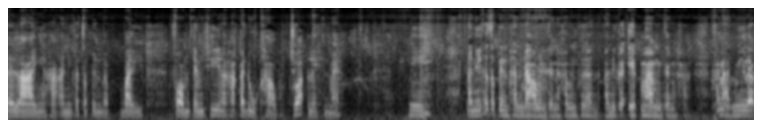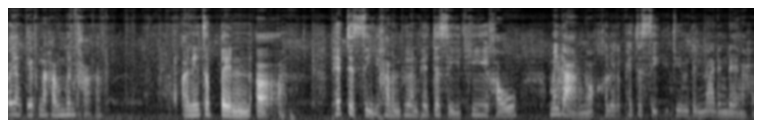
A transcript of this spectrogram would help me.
ลายๆอย่างเงี้ยค่ะ อันนี้ก็จะเป็นแบบใบฟอร์มเต็มที่นะคะ กระดูกขาวจ้วเลยเห็นไหมนี่ อันนี้ก็จะเป็นพันดาวเหมือนกันนะคะเพื่อนๆ อันนี้ก็เอฟมาเหมือนกันค่ะ ขนาดมีแล้วก็ยังเอฟนะคะเพื่อนๆขา อันนี้จะเป็นเอ่อ เพชรเจ็ดสีค่ะเพื่อนๆเพชรเจ็ดสีที่เขาไม่ด่างเนาะเขาเรียกเพชรเจ็ดสีที่มันเป็นหน้าแดงๆอะค่ะ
